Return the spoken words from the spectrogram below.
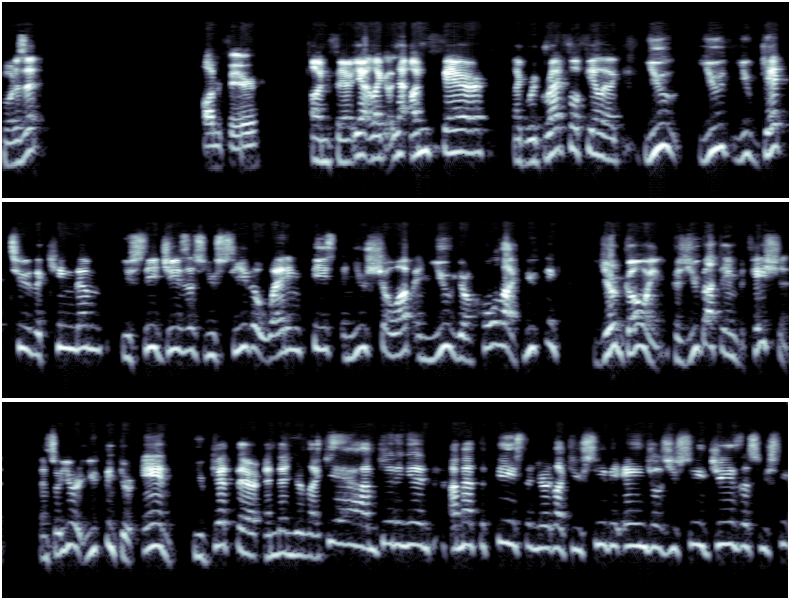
What is it? Unfair. Unfair yeah like unfair like regretful feeling like you you you get to the kingdom you see jesus you see the wedding feast and you show up and you your whole life you think you're going because you got the invitation. And so you're you think you're in you get there and then you're like yeah i'm getting in. I'm at the feast. And you're like you see the angels you see jesus you see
